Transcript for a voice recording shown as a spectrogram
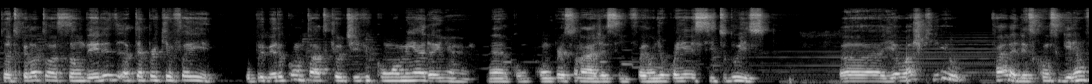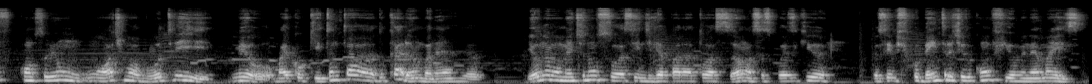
Tanto pela atuação dele, até porque foi o primeiro contato que eu tive com o Homem-Aranha, né? Com, com o personagem, assim, foi onde eu conheci tudo isso. Ah, E eu acho que, cara, eles conseguiram construir um, um ótimo abutre e, meu, o Michael Keaton tá do caramba, né? Eu, eu normalmente não sou, assim, de reparar a atuação, essas coisas que eu, sempre fico bem entretido com o filme, né? Mas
